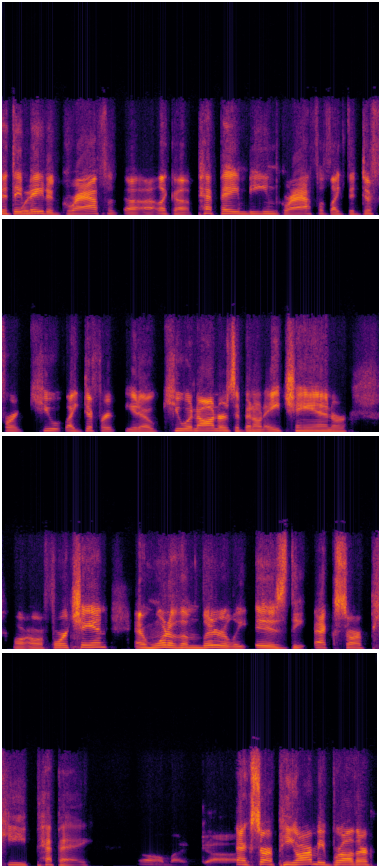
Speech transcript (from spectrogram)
that they Wait. made a graph, uh, uh, like a Pepe meme graph of like the different Q, like different, you know, QAnoners have been on 8chan or, or, or 4chan. And one of them literally is the XRP Pepe. Oh my God. XRP Army, brother.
